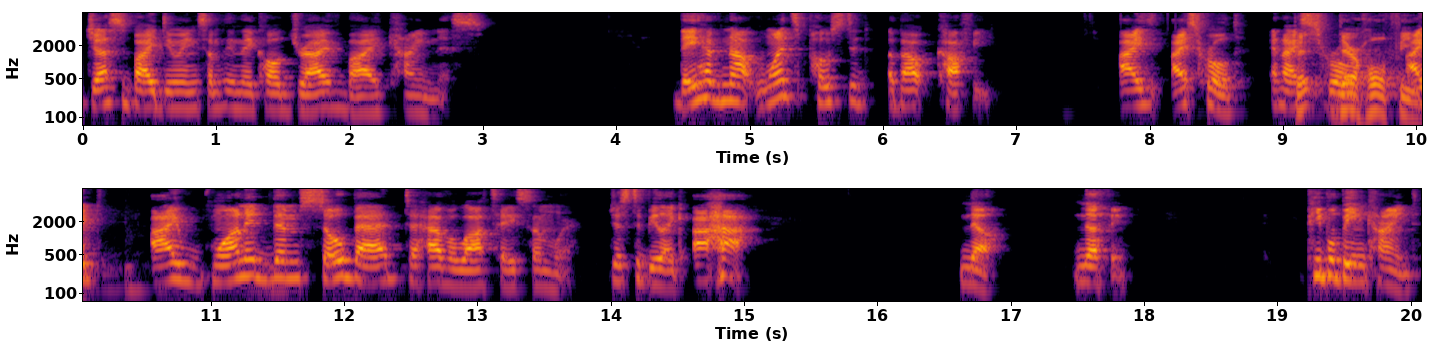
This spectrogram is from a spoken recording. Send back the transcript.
just by doing something they call drive by kindness. They have not once posted about coffee. I I scrolled and I scrolled their whole feed. I I wanted them so bad to have a latte somewhere, just to be like, aha. No, nothing. People being kind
